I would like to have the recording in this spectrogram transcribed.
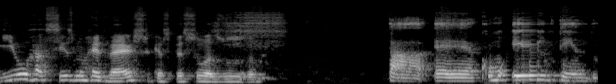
e o racismo reverso que as pessoas usam? Tá, é, como eu entendo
